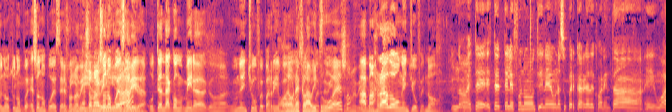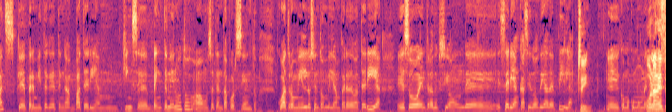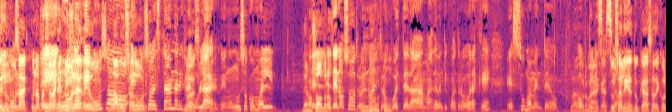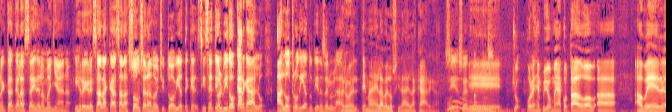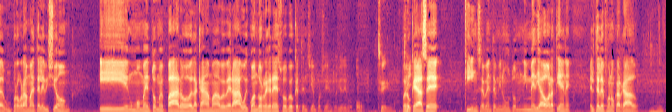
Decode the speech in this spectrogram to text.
No, tú no puedes, eso no puede ser Eso vida. no es vida. Eso no es Eso no puede ser Vida. Usted anda con, mira, con un enchufe para arriba. no, para es abajo, una eso no puede ser esclavitud eso. no es vida. Amarrado a un enchufe, no. No, este, este teléfono tiene una supercarga de 40 eh, watts que permite que tengas batería en 15, 20 minutos a un 70%. 4.200 miliamperes de batería. Eso en traducción de serían casi dos días de pila. Sí. Eh, como comúnmente Una gente, decimos. una, una persona en que no le dé en un, uso, un abusador. En uso estándar y hace, regular. sí. En un uso como el de nosotros. El, de nosotros, el nuestro, pues te da más de 24 horas, que es sumamente claro. Tú salís de tu casa, desconectarte a las 6 de la mañana y regresar a la casa a las 11 de la noche y todavía te si se te olvidó cargarlo, al otro día tú tienes celular. Pero el tema de la velocidad de la carga. Sí, eso es eh, yo Por ejemplo, yo me he acotado a, a, ver un programa de televisión y en un momento me paro de la cama a beber agua y cuando regreso veo que está en 100%. Yo digo, oh. Sí. Pero que hace 15, 20 minutos, ni media hora tiene el teléfono cargado,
